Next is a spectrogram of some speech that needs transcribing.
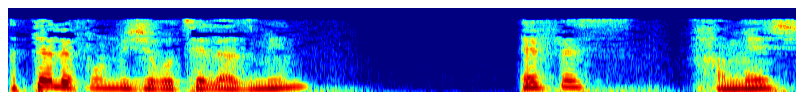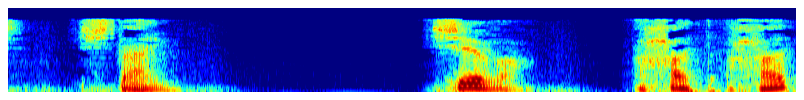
הטלפון מי שרוצה להזמין 052 שבע, אחת, אחת,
